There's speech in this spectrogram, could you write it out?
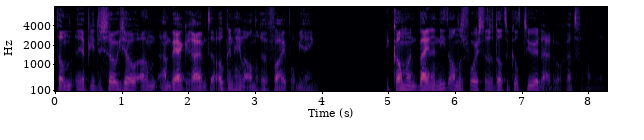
dan heb je dus sowieso aan, aan werkruimte ook een hele andere vibe om je heen. Ik kan me bijna niet anders voorstellen dat de cultuur daardoor gaat veranderen.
